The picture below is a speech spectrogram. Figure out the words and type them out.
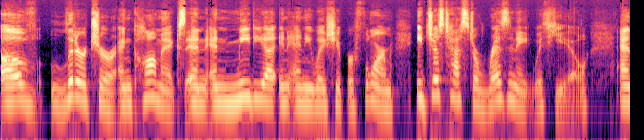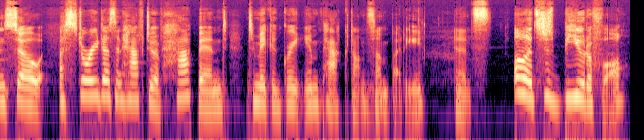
of literature and comics and, and media in any way, shape, or form. It just has to resonate with you. And so a story doesn't have to have happened to make a great impact on somebody. And it's, oh, it's just beautiful.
